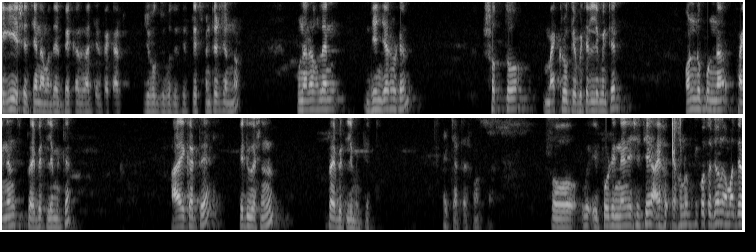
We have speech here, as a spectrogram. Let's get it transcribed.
এগিয়ে এসেছেন, আমাদের বেকার, রাজ্যের বেকার যুবক যুবতীদের প্লেসমেন্টের জন্য ওনারা হলেন Ginger hotel Satya micro capital limited Annapurna finance private limited আয়কাটে এডুকেশনাল প্রাইভেট লিমিটেড। এই চারটা সংস্থা। তো এই ফোরটি নাইন এসেছে এখন অব্দি কতজন আমাদের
